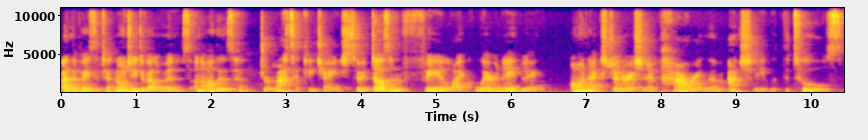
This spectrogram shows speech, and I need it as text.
and the pace of technology developments and others have dramatically changed. So it doesn't feel like we're enabling our next generation, empowering them actually with the tools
